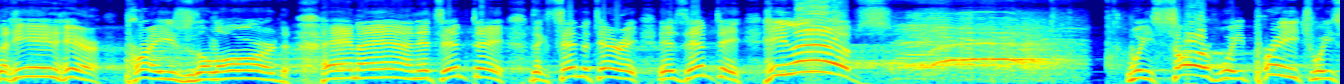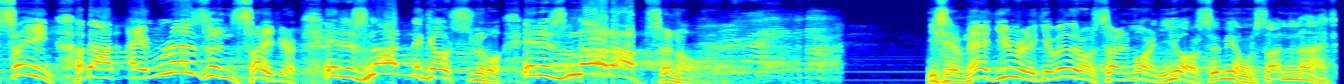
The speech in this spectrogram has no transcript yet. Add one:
but he ain't here. Praise the Lord. Amen. It's empty. The cemetery is empty. He lives. We serve, we preach, we sing about a risen Savior. It is not negotiable, it is not optional. You said, man, you really get with it on Sunday morning. You ought to see me on Sunday night.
